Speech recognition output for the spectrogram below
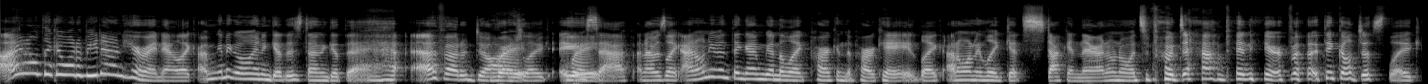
I don't think I want to be down here right now. Like, I'm gonna go in and get this done and get the f out of Dodge Right, like right. ASAP. And I was like, I don't even think I'm gonna like park in the parkade. Like, I don't want to like get stuck in there. I don't know what's about to happen here, but I think I'll just like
